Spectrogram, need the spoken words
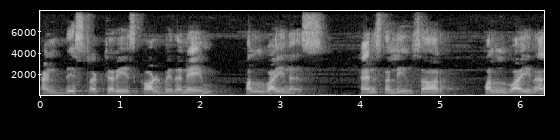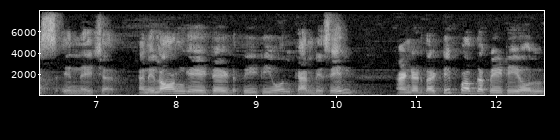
and this structure is called by the name pulvinous. Hence, the leaves are pulvinous in nature. An elongated petiole can be seen and at the tip of the petiole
